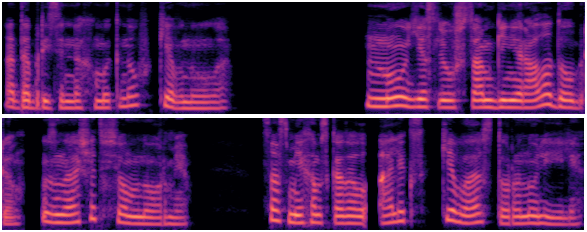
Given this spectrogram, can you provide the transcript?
одобрительно хмыкнув, кивнула. «Ну, если уж сам генерал одобрил, значит, все в норме», со смехом сказал Алекс, кивая в сторону Лили.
